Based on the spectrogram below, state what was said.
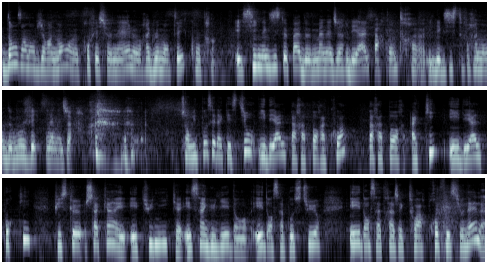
dans un environnement professionnel, réglementé, contraint. Et s'il n'existe pas de manager idéal, par contre, euh, il existe vraiment de mauvais managers. J'ai envie de poser la question, idéal par rapport à quoi? Par rapport à qui et idéal pour qui, puisque chacun est, unique et singulier dans, et dans sa posture et dans sa trajectoire professionnelle.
